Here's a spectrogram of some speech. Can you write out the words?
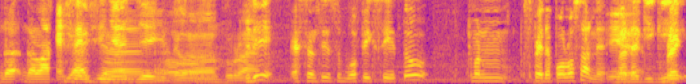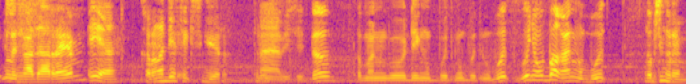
nggak nggak laki esensinya aja, aja. gitu Oh. loh kurang Jadi esensi sebuah fiksi itu cuman sepeda polosan ya? Iya, Nggak ada gigi, nggak ada rem. Iya, karena dia fix gear. Terus nah habis itu teman gue dia ngebut ngebut ngebut gue nyoba kan ngebut nggak bisa ngerem.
